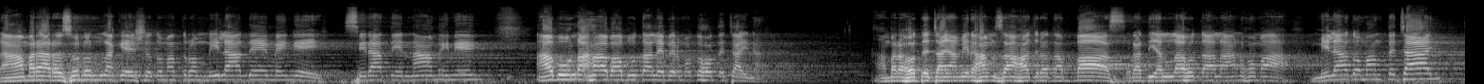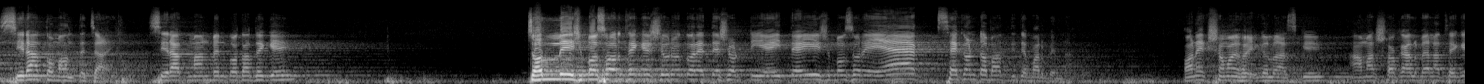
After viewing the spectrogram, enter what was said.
আমরা রসুল্লাহকে শুধুমাত্র মিলাদে মেনে, সিরাতে না মেনে আবু লাহাব, আবু তালেবের মতো হতে চাই না। আমরা হতে চাই আমির হামজা হজরত আব্বাস রাদি আল্লাহ আনহমা। মিলাদও মানতে চাই, সিরাতও মানতে চাই। সিরাত মানবেন কোথা থেকে? চল্লিশ বছর থেকে শুরু করে তেষট্টি, এই তেইশ বছরে এক সেকেন্ডও বাদ দিতে পারবেন না। অনেক সময় হয়ে গেল আজকে। আমার সকালবেলা থেকে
